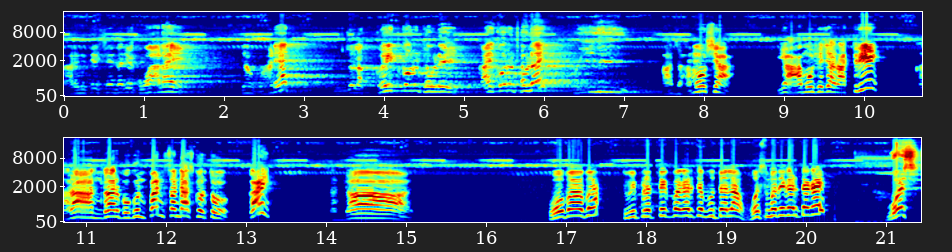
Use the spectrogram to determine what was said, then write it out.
कारण इथे शेजारी एक वाडा आहे. त्या वाड्यात गुंजाला कैद करून ठेवलंय. काय करून ठेवलंय? आज अमावस्या या अमावस्याच्या रात्री खरा अंधार बघून पण संडास करतो. काय? संडास. हो बाबा तुम्ही प्रत्येक पगारच्या भूताला वसमध्ये करता काय? वश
